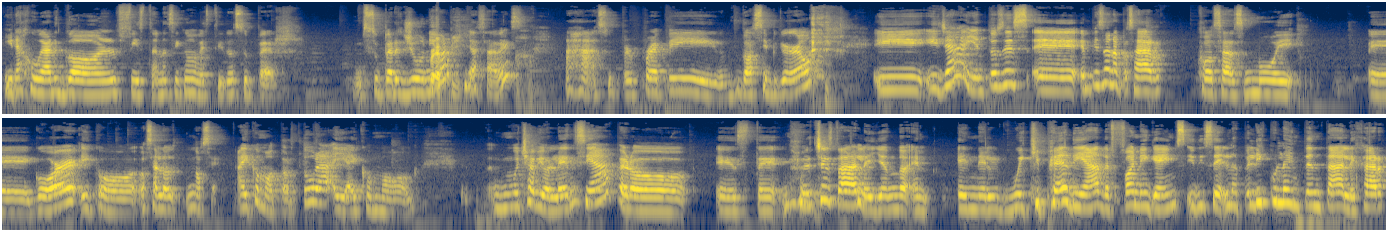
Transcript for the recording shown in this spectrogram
ir a jugar golf y están así como vestidos súper, súper junior, Preppy. ya sabes. Ajá. Ajá, super preppy, gossip girl. y, y ya, y entonces eh, empiezan a pasar cosas muy eh, gore y como, o sea, lo- no sé, hay como tortura y hay como mucha violencia, pero este, de hecho estaba leyendo en, en el Wikipedia de Funny Games y dice, la película intenta alejar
